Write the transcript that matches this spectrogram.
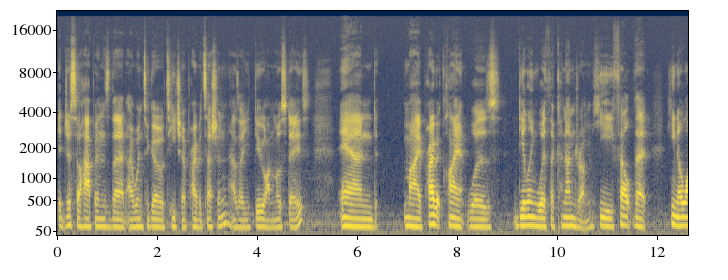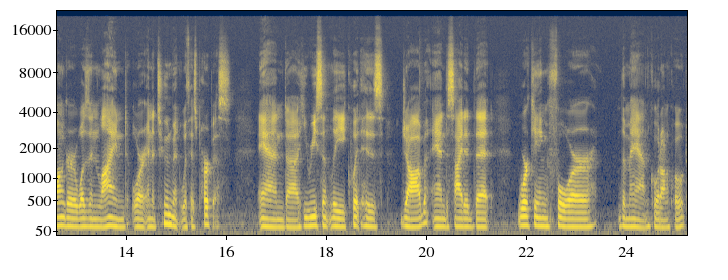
it just so happens that I went to go teach a private session, as I do on most days. And my private client was dealing with a conundrum. He felt that he no longer was in line or in attunement with his purpose. And uh, he recently quit his job and decided that working for the man, quote unquote,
